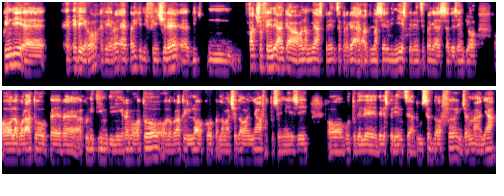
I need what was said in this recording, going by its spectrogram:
Quindi eh, è, è, vero, è vero, è parecchio difficile. Eh, di, mh, faccio fede anche a una mia esperienza pregressa, ad una serie di mie esperienze pregresse. Ad esempio, ho lavorato per eh, alcuni team di in remoto, ho lavorato in loco per la Macedonia, ho fatto sei mesi, ho avuto delle, delle esperienze a Düsseldorf in Germania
